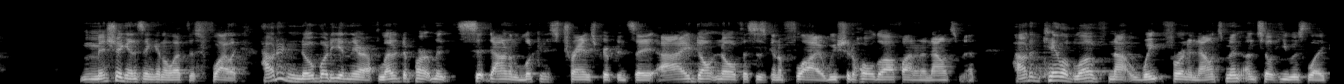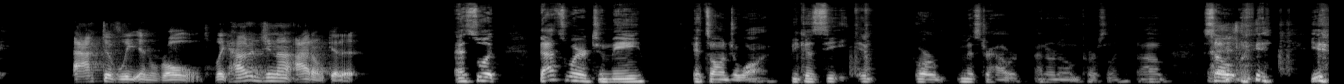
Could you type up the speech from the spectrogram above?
Michigan isn't going to let this fly." Like, how did nobody in their athletic department sit down and look at his transcript and say, "I don't know if this is going to fly. We should hold off on an announcement." How did Caleb Love not wait for an announcement until he was like actively enrolled? Like, how did you not? I don't get it. That's what. That's where to me, it's on Juwan because he it, or Mr. Howard. I don't know him personally. Um, so you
